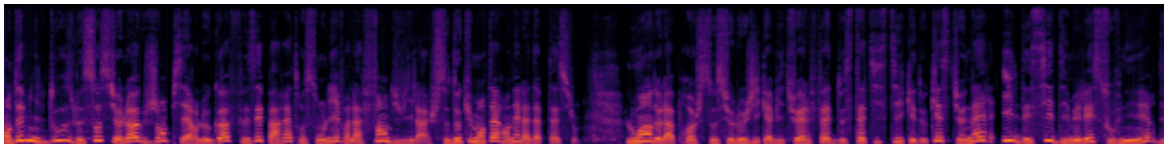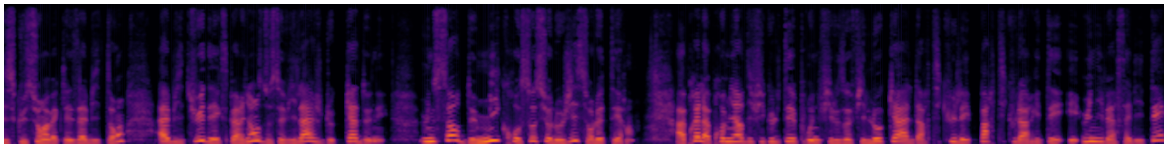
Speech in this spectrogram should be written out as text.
En 2012, le sociologue Jean-Pierre Le Goff faisait paraître son livre La fin du village. Ce documentaire en est l'adaptation. Loin de l'approche sociologique habituelle faite de statistiques et de questionnaires, il décide d'y mêler souvenirs, discussions avec les habitants, habitudes et expériences de ce village de Cadenet. Une sorte de micro-sociologie sur le terrain. Après la première difficulté pour une philosophie locale d'articuler particularité et universalité,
